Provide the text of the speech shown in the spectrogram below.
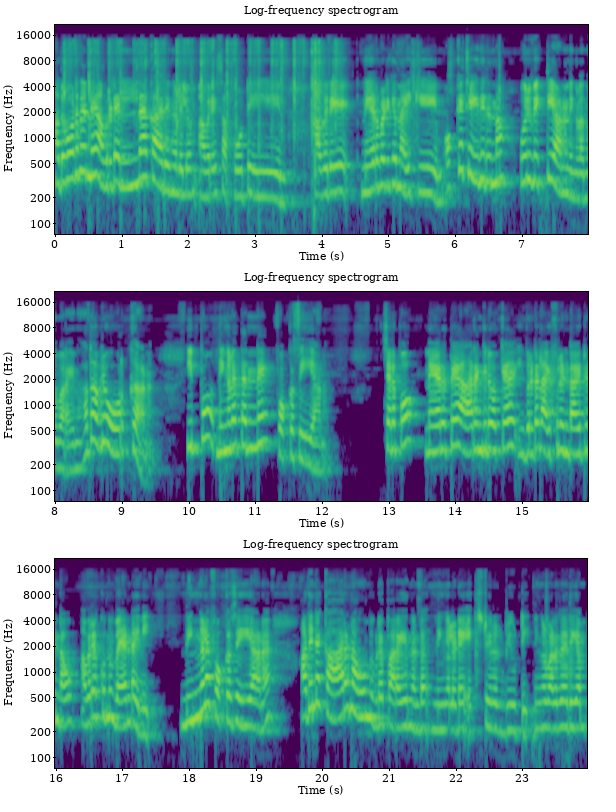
അതുപോലെ തന്നെ അവരുടെ എല്ലാ കാര്യങ്ങളിലും അവരെ സപ്പോർട്ട് ചെയ്യുകയും അവരെ നേർവഴിക്ക് നയിക്കുകയും ഒക്കെ ചെയ്തിരുന്ന ഒരു വ്യക്തിയാണ് നിങ്ങളെന്ന് പറയുന്നത്. അത് അവർ ഓർക്കുകയാണ്. ഇപ്പോൾ നിങ്ങളെ തന്നെ ഫോക്കസ് ചെയ്യുകയാണ്. ചിലപ്പോൾ നേരത്തെ ആരെങ്കിലുമൊക്കെ ഇവരുടെ ലൈഫിൽ ഉണ്ടായിട്ടുണ്ടാവും. അവരൊക്കെ ഒന്നും വേണ്ട ഇനി. നിങ്ങളെ ഫോക്കസ് ചെയ്യുകയാണ്. അതിന്റെ കാരണവും ഇവിടെ പറയുന്നുണ്ട് നിങ്ങളുടെ എക്സ്റ്റീരിയർ ബ്യൂട്ടി നിങ്ങൾ വളരെയധികം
